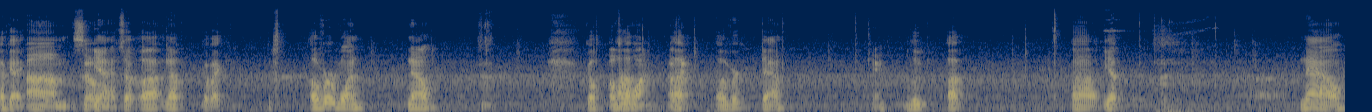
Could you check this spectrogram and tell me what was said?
Okay. Um, so yeah. So, uh, nope. Go back. Over one. No. Go Over up, one. Okay. Up. Over. Down. okay. Loop up. Uh, yep. Now,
